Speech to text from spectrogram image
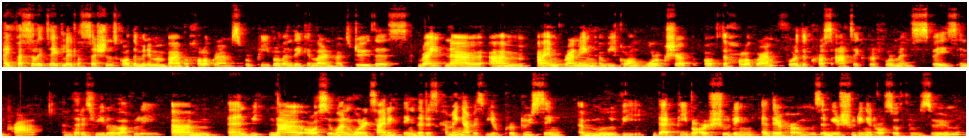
I facilitate little sessions called the minimum viable holograms for people when they can learn how to do this. Right now, um, I'm running a week long workshop of the hologram for the Cross Attic performance space in Prague and that is really lovely. Um, and we now also one more exciting thing that is coming up is we are producing a movie that people are shooting at their homes, and we are shooting it also through Zoom.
